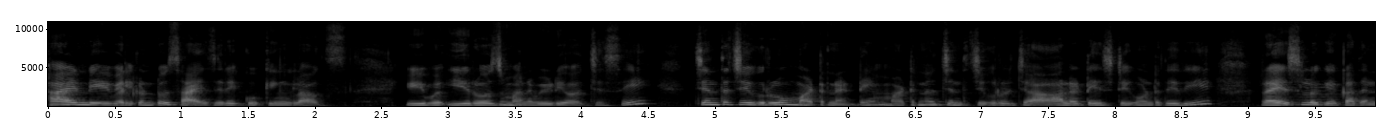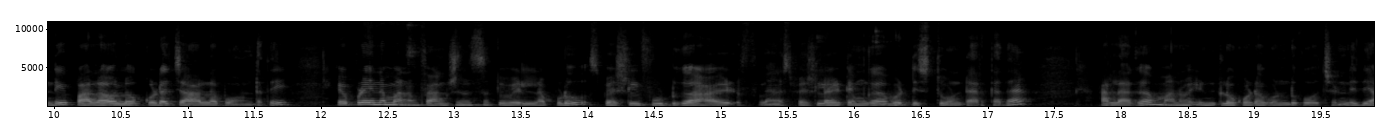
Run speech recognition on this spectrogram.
హాయ్ అండి welcome to Saisiri cooking blogs ఈ ఈరోజు మన వీడియో వచ్చేసి చింత చిగురు మటన్ అండి. మటన్ చింత చిగురు చాలా టేస్టీగా ఉంటుంది. ఇది రైస్లోకే కదండి పలావ్లో కూడా చాలా బాగుంటుంది. ఎప్పుడైనా మనం ఫంక్షన్స్కి వెళ్ళినప్పుడు స్పెషల్ ఫుడ్గా స్పెషల్ ఐటెంగా వడ్డిస్తూ ఉంటారు కదా అలాగా మనం ఇంట్లో కూడా వండుకోవచ్చు అండి ఇది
